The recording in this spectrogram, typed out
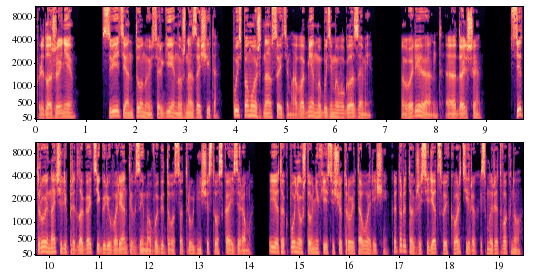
Предложение? Свете, Антону и Сергею нужна защита. Пусть поможет нам с этим, а в обмен мы будем его глазами. Вариант. А дальше? Все трое начали предлагать Игорю варианты взаимовыгодного сотрудничества с Кайзером. Я так понял, что у них есть еще трое товарищей, которые также сидят в своих квартирах и смотрят в окно,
